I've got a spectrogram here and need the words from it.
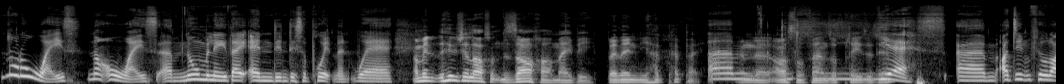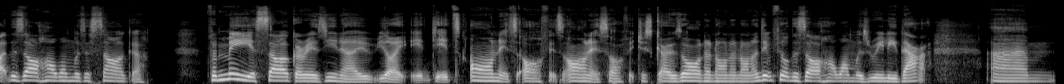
Not always, not always. Um, normally they end in disappointment where I mean, who's your last one? Zaha, maybe, but then you had Pepe, um, and the Arsenal fans were pleased with him. Yes. Um, I didn't feel like the Zaha one was a saga. For me, a saga is, you know, like it, it's on, it's off, it's on, it's off. It just goes on and on and on. I didn't feel the Zaha one was really that. Um,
